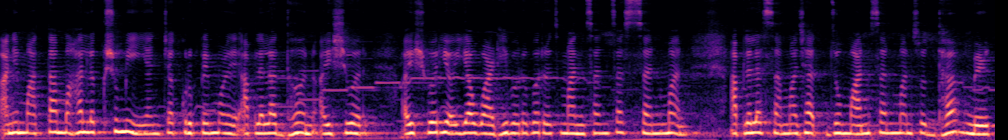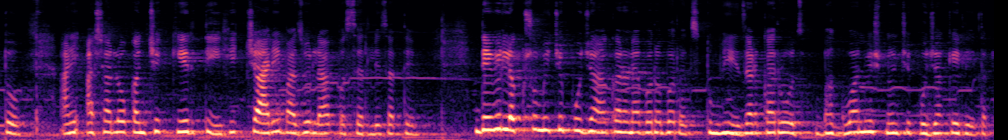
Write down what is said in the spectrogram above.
आणि माता महालक्ष्मी यांच्या कृपेमुळे आपल्याला धन ऐश्वर ऐश्वर या वाढीबरोबरच माणसांचा सन्मान आपल्याला समाजात जो मान सन्मानसुद्धा मिळतो आणि अशा लोकांची कीर्ती ही चारी बाजूला पसरली जाते. देवी लक्ष्मीची पूजा करण्याबरोबरच तुम्ही जर का रोज भगवान विष्णूंची पूजा केली तर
